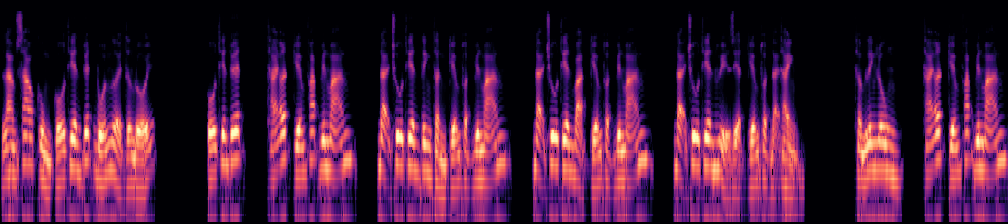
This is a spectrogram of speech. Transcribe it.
Làm sao cùng cố thiên tuyết bốn người tương đối? Cố thiên tuyết, thái ất kiếm pháp viên mãn, đại chu thiên tinh thần kiếm thuật viên mãn, đại chu thiên bạt kiếm thuật viên mãn, đại chu thiên hủy diệt kiếm thuật đại thành. Thẩm linh lung, thái ất kiếm pháp viên mãn,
